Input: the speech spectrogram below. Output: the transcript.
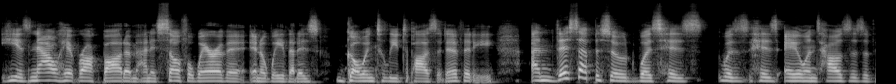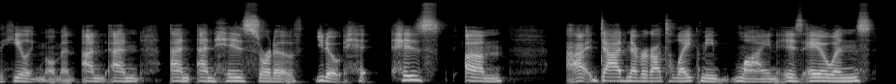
he has now hit rock bottom and is self-aware of it in a way that is going to lead to positivity. And this episode was his was his Éowyn's houses of the healing moment and and and and his sort of you know his um I, dad never got to like me line is Éowyn's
